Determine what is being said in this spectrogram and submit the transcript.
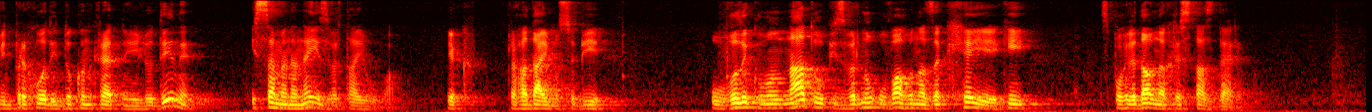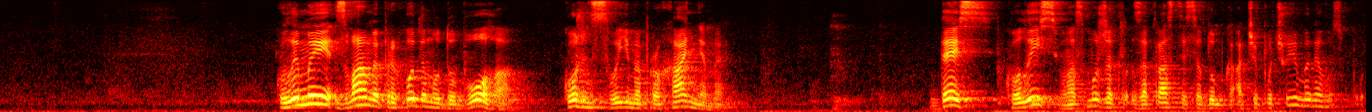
він приходить до конкретної людини і саме на неї звертає увагу. Як пригадаємо собі, у великому натовпі звернув увагу на Закхея, який споглядав на Христа з дерева. Коли ми з вами приходимо до Бога, кожен своїми проханнями, десь колись в нас може закрастися думка, а чи почує мене Господь?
